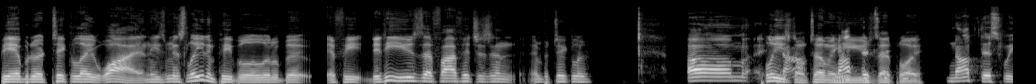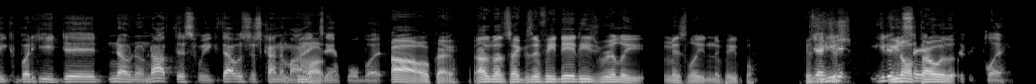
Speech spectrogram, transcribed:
be able to articulate why. And he's misleading people a little bit. If he did he use that five hitches in in particular? Um please not, don't tell me he used that play not this week, but he did. No, no, not this week. That was just kind of my example. But oh, okay. I was about to say because if he did, he's really misleading the people. Because yeah, he, just, did, he didn't. You don't throw the play.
